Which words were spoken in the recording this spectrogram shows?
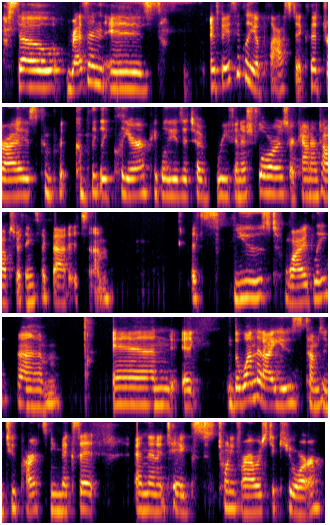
so resin is it's basically a plastic that dries com- completely clear people use it to refinish floors or countertops or things like that it's um it's used widely um and it the one that i use comes in two parts you mix it and then it takes 24 hours to cure.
